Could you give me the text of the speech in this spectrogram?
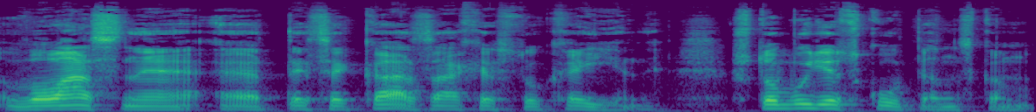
власне е, ТЦК захист України. Що буде з Куп'янськом?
